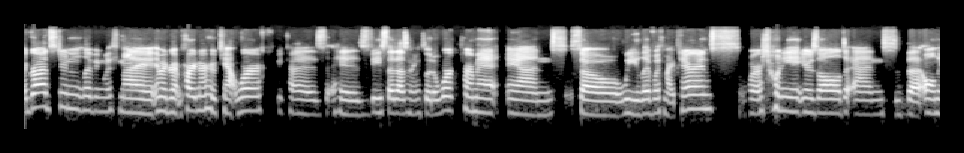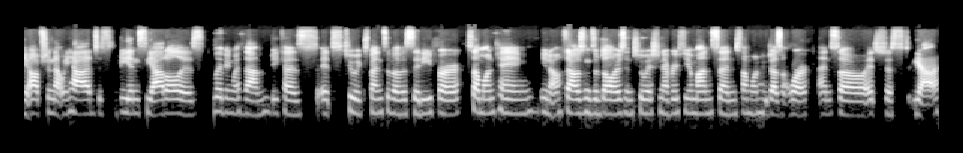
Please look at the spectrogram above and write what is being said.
a grad student living with my immigrant partner who can't work because his visa doesn't include a work permit. And so we live with my parents. We're 28 years old. And the only option that we had to be in Seattle is living with them because it's too expensive of a city for someone paying, you know, thousands of dollars in tuition every few months and someone who doesn't work. And so it's just, yeah,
